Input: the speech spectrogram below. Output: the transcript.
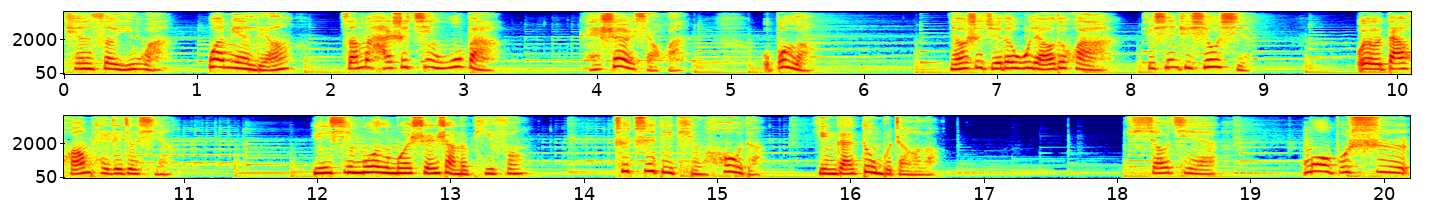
天色已晚，外面凉。咱们还是进屋吧，没事儿，小环，我不冷。你要是觉得无聊的话，就先去休息，我有大黄陪着就行。云溪摸了摸身上的披风，这质地挺厚的，应该冻不着了。小姐，莫不是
